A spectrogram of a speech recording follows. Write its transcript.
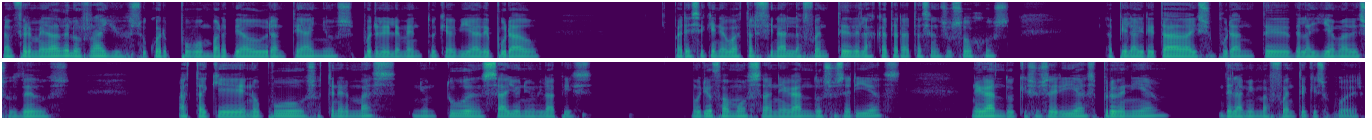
la enfermedad de los rayos, su cuerpo bombardeado durante años por el elemento que había depurado. Parece que negó hasta el final la fuente de las cataratas en sus ojos, la piel agrietada y supurante de la yema de sus dedos, hasta que no pudo sostener más ni un tubo de ensayo ni un lápiz. Murió famosa negando sus heridas negando que sus heridas provenían de la misma fuente que su poder.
